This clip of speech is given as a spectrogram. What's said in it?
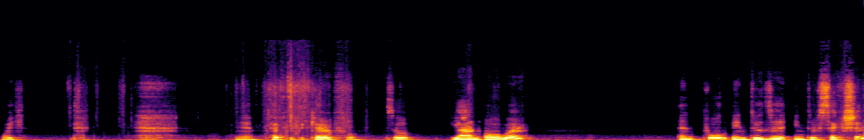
Wait. Yeah have to be careful. So yarn over and pull into the intersection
